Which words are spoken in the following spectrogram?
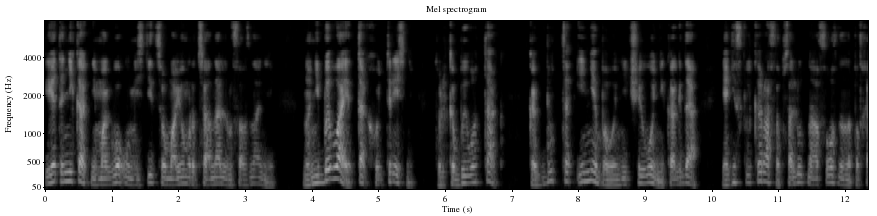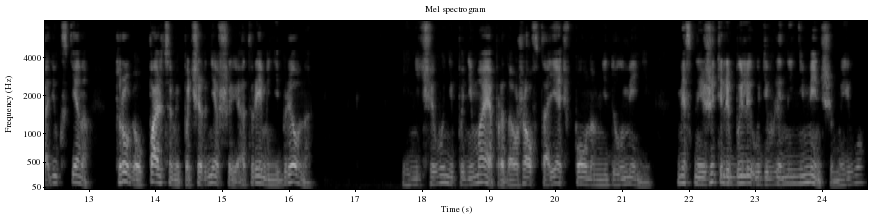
И это никак не могло уместиться в моем рациональном сознании. Но не бывает так, хоть тресни. Только было так. Как будто и не было ничего никогда. Я несколько раз абсолютно осознанно подходил к стенам, трогал пальцами почерневшие от времени бревна и, ничего не понимая, продолжал стоять в полном недоумении. Местные жители были удивлены не меньше моего.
